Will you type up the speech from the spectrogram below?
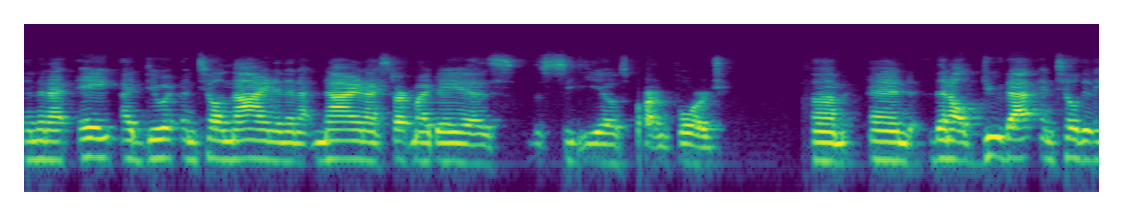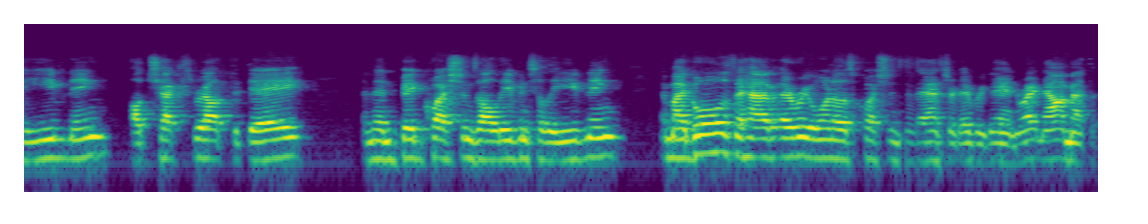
and then at eight, I do it until nine, and then at nine, I start my day as the CEO of Spartan Forge. Um, and then I'll do that until the evening. I'll check throughout the day, and then big questions I'll leave until the evening. And my goal is to have every one of those questions answered every day. And right now, I'm at the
